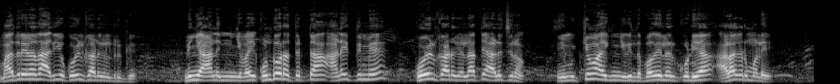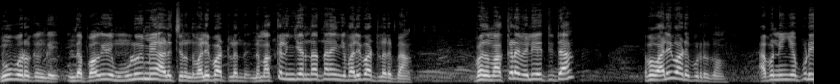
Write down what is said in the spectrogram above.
மதுரையில் தான் அதிக கோயில் காடுகள் இருக்குது நீங்கள் அனை நீங்கள் வை கொண்டு வர திட்டம் அனைத்துமே கோயில் காடுகள் எல்லாத்தையும் அழிச்சிடும் நீ முக்கியமாக இங்கே இந்த பகுதியில் இருக்கக்கூடிய அழகர் மலை நூபுரக்கங்கை இந்த பகுதி முழுமையாக அழிச்சிடும் இந்த வழிபாட்டிலேருந்து. இந்த மக்கள் இங்கே இருந்தால் தானே இங்கே வழிபாட்டில் இருப்பேன் இப்போ இந்த மக்களை வெளியேற்றிட்டா அப்போ வழிபாடு எப்படி இருக்கும்? அப்போ நீங்கள் எப்படி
